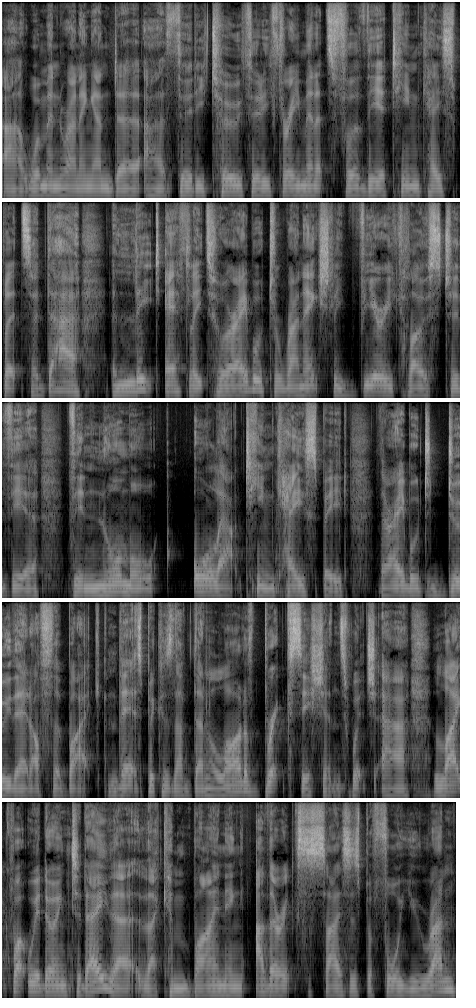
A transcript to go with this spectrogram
uh, women running under uh, 32, 33 minutes for their 10K split. So they're elite athletes who are able to run actually very close to their, their normal all out 10k speed, they're able to do that off the bike. And that's because they've done a lot of brick sessions, which are like what we're doing today. They're, they're combining other exercises before you run.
